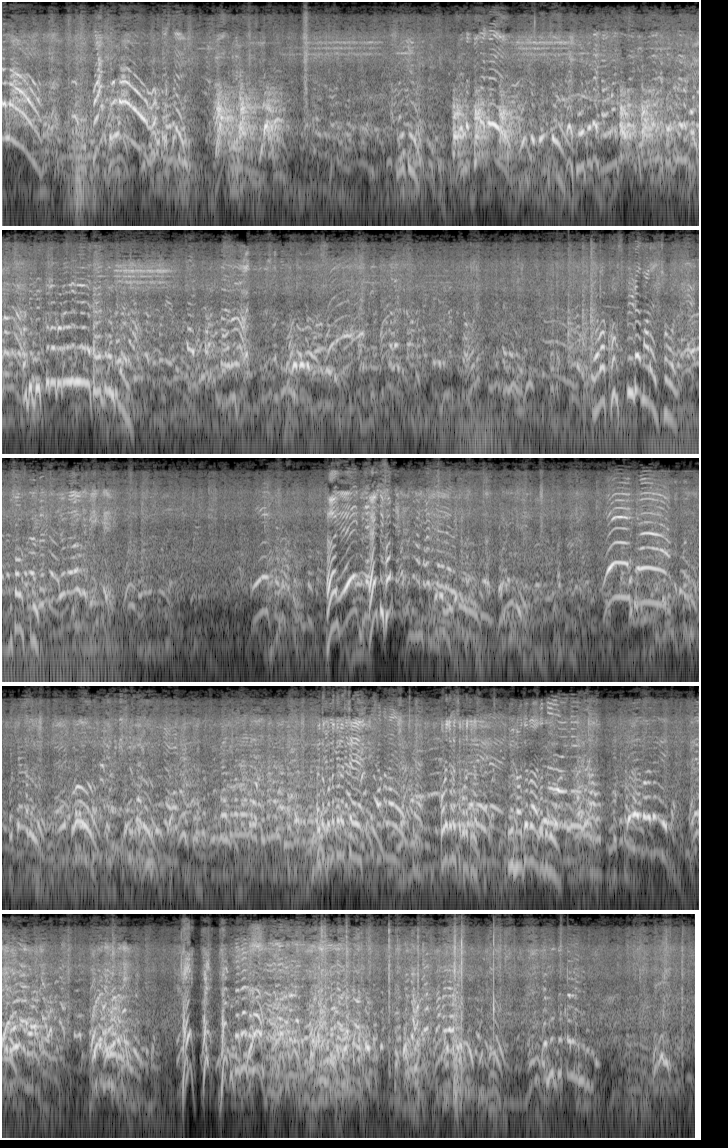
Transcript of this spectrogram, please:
গেল? ওই যে বিস্কুটের গোটাগুলো নিয়ে আনা চায়ের দোকান থেকে। এবার খুব স্পিডে মারে ছবল বিশাল স্পিড। এই তুই সর ওই তো কোটা চলে এসছে? করে চলে এসছে করে চলে এসছে? তুই নজর রাখ ওদিকে হেই, হেই, হেই।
